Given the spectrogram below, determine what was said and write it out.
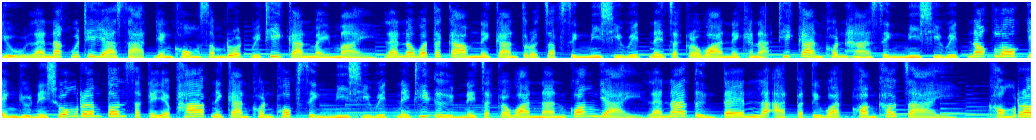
อยู่ และนักวิทยาศาสตร์ยังคงสำรวจวิธีการใหม่ๆ และนวัตกรรมในการตรวจจับสิ่งมีชีวิตในจักรวาลในขณะที่การค้นหาสิ่งมีชีวิตนอกโลกยังอยู่ในช่วงเริ่มต้นศักยภาพในการค้นพบสิ่งมีชีวิตในที่อื่นในจักรวาลนนั้นกว้างใหญ่และน่าตื่นเต้นและอาจปฏิวัติความเข้าใจ ของเรา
